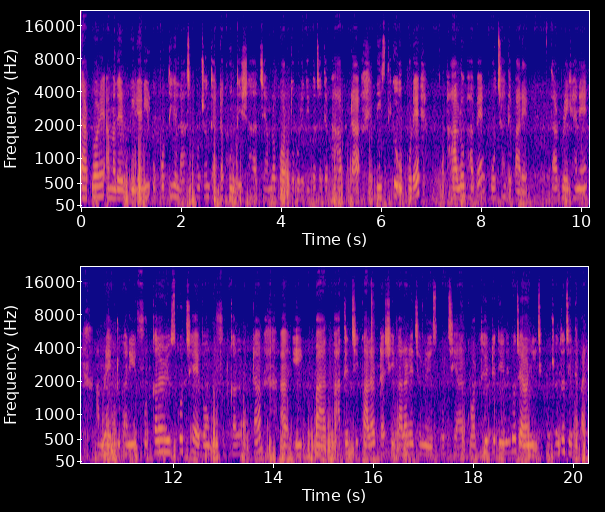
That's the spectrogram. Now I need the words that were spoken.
তারপরে আমাদের বিরিয়ানির উপর থেকে লাস্ট পর্যন্ত একটা খুন্তির সাহায্যে আমরা গর্ত করে দিব যাতে ভাপটা নিচ থেকে উপরে ভালোভাবে পৌঁছাতে পারে তারপর এখানে আমরা একটুখানি ফুড কালার ইউজ করছি এবং ফুড কালারটা এই ভাতের যে কালারটা সেই কালারের জন্য ইউজ করছি। আর গর্ত একটু দিয়ে দেবো যেন নিচে পর্যন্ত যেতে পারে।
